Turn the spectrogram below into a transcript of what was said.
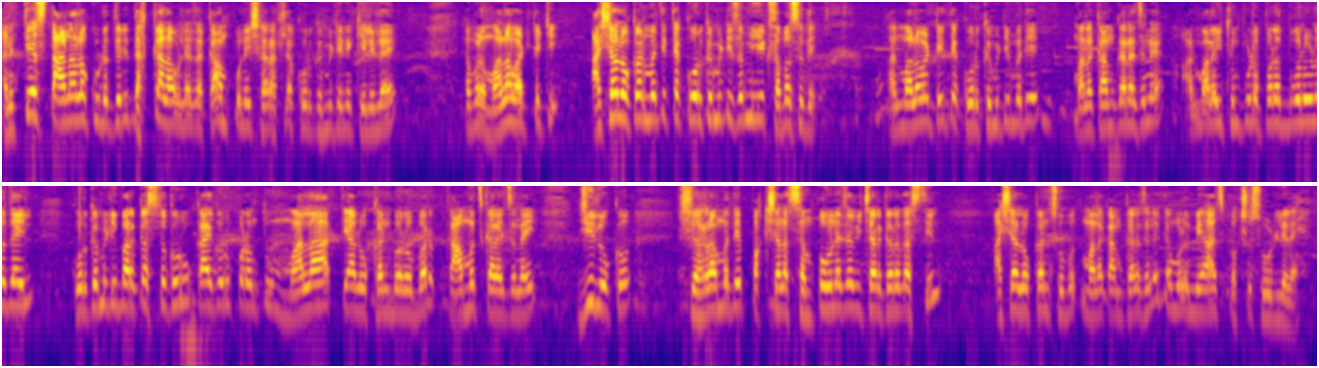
आणि ते स्थानाला कुठंतरी धक्का लावण्याचं काम पुणे शहरातल्या कोर कमिटीने केलेलं आहे. त्यामुळे मला वाटतं की अशा लोकांमध्ये त्या कोर कमिटीचं मी एक सभासद आहे. आणि मला वाटतं त्या कोर कमिटीमध्ये मला काम करायचं नाही आणि मला इथून पुढं परत बोलवलं जाईल. कोर कमिटी बरखास्त करू काय करू परंतु मला त्या लोकांबरोबर कामच करायचं नाही. जी लोक शहरामध्ये पक्षाला संपवण्याचा विचार करत असतील अशा लोकांसोबत मला काम करायचं नाही त्यामुळे मी आज पक्ष सोडलेला आहे.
